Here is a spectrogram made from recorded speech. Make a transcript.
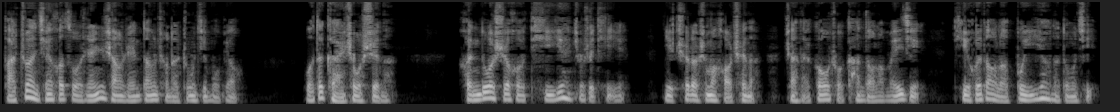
把赚钱和做人上人当成了终极目标。我的感受是呢，很多时候体验就是体验。你吃了什么好吃的？站在高处看到了美景，体会到了不一样的东西。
